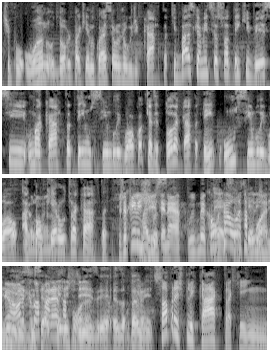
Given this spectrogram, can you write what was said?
tipo, o ano, o Doble, pra quem não conhece, é um jogo de carta que basicamente você só tem que ver se uma carta tem um símbolo igual. Quer dizer, toda carta tem um símbolo igual a Pelo qualquer outra carta. Isso é o que eles Mas dizem, você- né? Como É, caô isso é essa que porra? eles Tem hora que não dizem, é aparece que essa porra. dizem, Exatamente. Só pra explicar pra quem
